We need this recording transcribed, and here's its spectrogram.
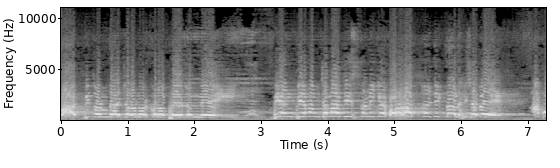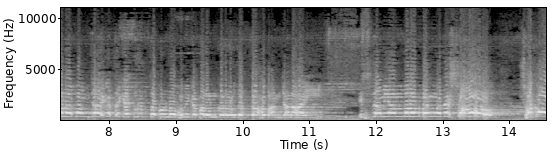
বাদ বিতণ্ডায় জড়ানোর কোনো প্রয়োজন নেই। বিএনপি এবং জামাত ইসলামীকে বড় রাজনৈতিক দল হিসেবে আপন আপন জায়গা থেকে গুরুত্বপূর্ণ ভূমিকা পালন করার উদত্ত আহ্বান জানাই। ইসলামী আন্দোলন বাংলাদেশ সহ সকল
